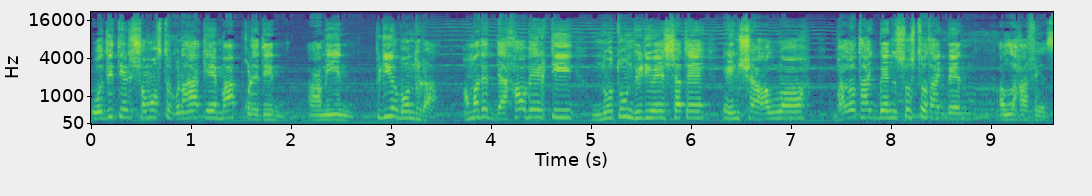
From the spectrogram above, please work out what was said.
অতীতের সমস্ত গুনাহকে মাফ করে দিন। আমিন। প্রিয় বন্ধুরা, আমাদের দেখা হবে একটি নতুন ভিডিও এর সাথে। ইনশা আল্লাহ ভালো থাকবেন, সুস্থ থাকবেন। আল্লাহ হাফেজ।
